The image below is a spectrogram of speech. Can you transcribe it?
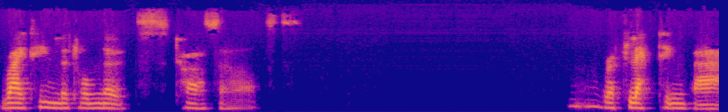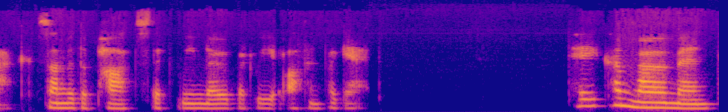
writing little notes to ourselves, reflecting back some of the parts that we know but we often forget. Take a moment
